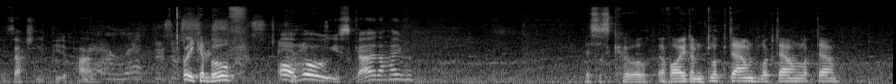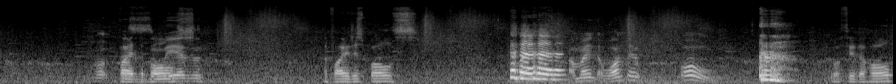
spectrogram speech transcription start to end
He's actually Peter Pan. Our wrath is Oh, he can move. Oh, whoa, you skydiving? This is cool. Avoid him. Look down, look down, look down. What, this the balls. amazing. Avoid his balls. I might not want to. Oh, Go through the hole.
